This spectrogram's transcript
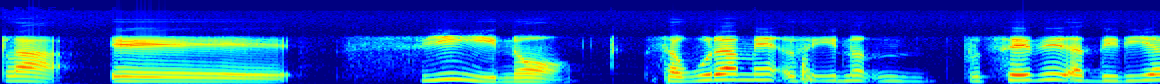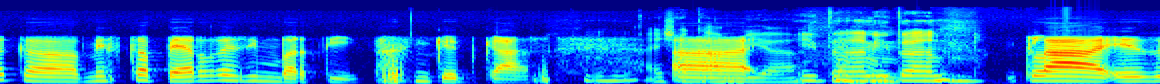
Clar, eh, sí i no. Segurament, o sigui, no, potser et diria que més que perdre és invertir, en aquest cas. Això Ah, canvia. I tant, i tant. clar, és,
